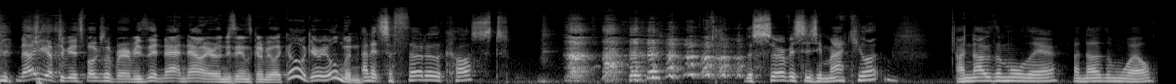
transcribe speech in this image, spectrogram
now you have to be a spokesman for Air New Zealand. Now, now Air New Zealand's going to be like, oh, Gary Oldman. and it's a third of the cost. the service is immaculate. I know them all there. I know them well.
